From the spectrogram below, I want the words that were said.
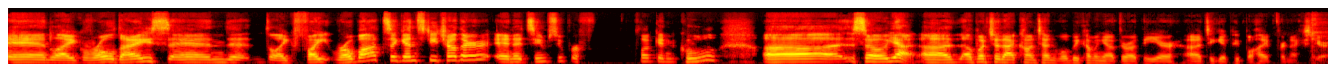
and like roll dice and like fight robots against each other and it seems super fucking cool uh so yeah uh, a bunch of that content will be coming out throughout the year uh, to get people hyped for next year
